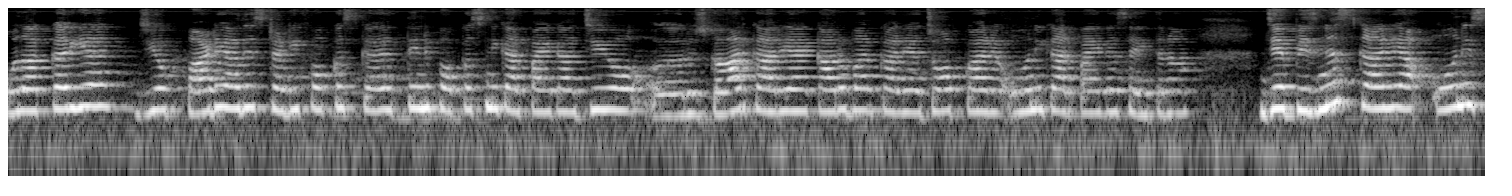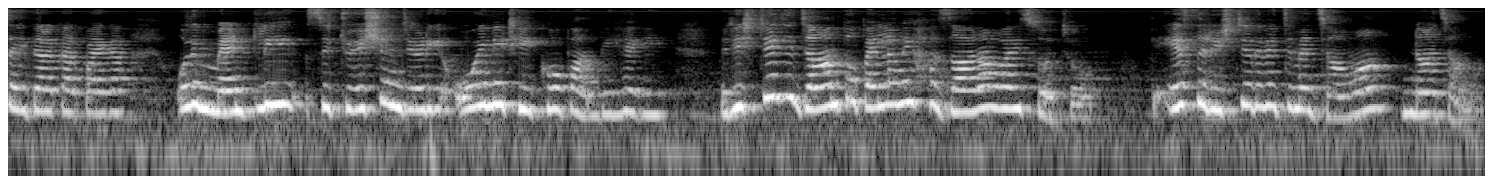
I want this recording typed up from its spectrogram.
ਉਹਦਾ ਕਰੀਅਰ ਜੇ ਉਹ ਪੜ੍ਹ ਰਿਹਾ ਉਹਦੇ ਸਟੱਡੀ ਫੋਕਸ ਕਰ ਤੇ ਫੋਕਸ ਨਹੀਂ ਕਰ ਪਾਏਗਾ ਜੇ ਉਹ ਅਹ, ਰੁਜ਼ਗਾਰ ਕਰ ਰਿਹਾ ਹੈ ਕਾਰੋਬਾਰ ਕਰ ਰਿਹਾ ਜੌਬ ਕਰ ਰਿਹਾ ਉਹ ਨਹੀਂ ਕਰ ਪਾਏਗਾ ਸਹੀ ਤਰ੍ਹਾਂ। ਜੇ ਬਿਜ਼ਨਸ ਕਰ ਰਿਹਾ ਉਹ ਨਹੀਂ ਸਹੀ ਤਰ੍ਹਾਂ ਕਰ ਪਾਏਗਾ। ਉਹਦੀ ਮੈਂਟਲੀ ਸਿਚੁਏਸ਼ਨ ਜਿਹੜੀ, ਉਹ ਹੀ ਨਹੀਂ ਠੀਕ ਹੋ ਪਾਉਂਦੀ ਹੈਗੀ। ਰਿਸ਼ਤੇ 'ਚ ਜਾਣ ਤੋਂ ਪਹਿਲਾਂ ਵੀ ਹਜ਼ਾਰਾਂ ਵਾਰੀ ਸੋਚੋ ਕਿ ਇਸ ਰਿਸ਼ਤੇ ਦੇ ਵਿੱਚ ਮੈਂ ਜਾਵਾਂ ਨਾ ਜਾਵਾਂ।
